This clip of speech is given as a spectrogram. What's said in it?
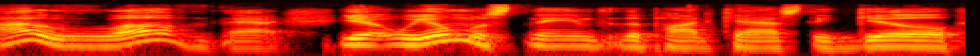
I love that. You know, we almost named the podcast the Gill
